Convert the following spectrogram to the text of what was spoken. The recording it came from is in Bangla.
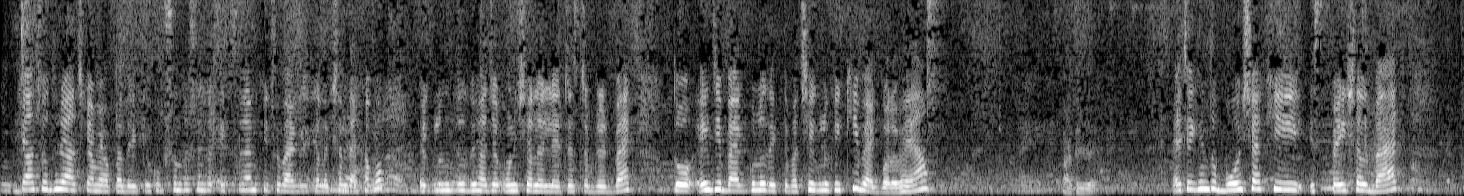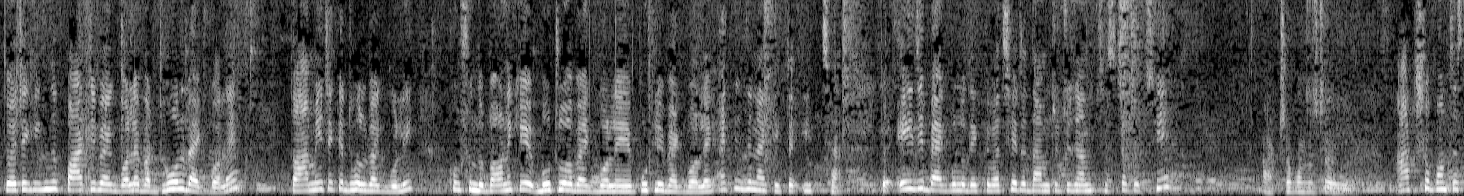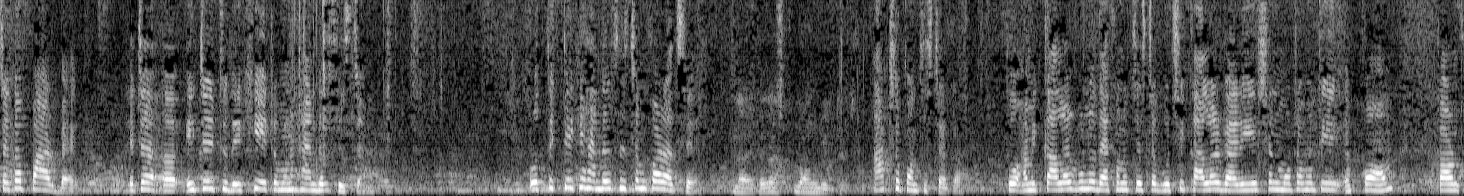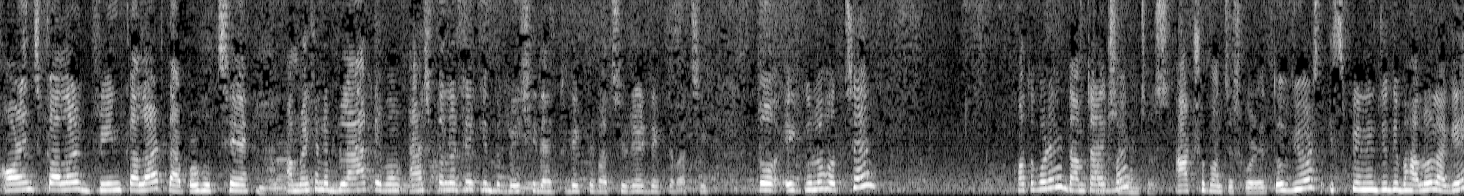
কেয়া চৌধুরী আজকে আমি আপনাদেরকে খুব সুন্দর সুন্দর এক্সেলেন্ট কিছু ব্যাগের কালেকশন দেখাবো। এগুলো কিন্তু দুই হাজার উনিশ সালের লেটেস্ট আপডেট ব্যাগ তো এই যে ব্যাগগুলো দেখতে পাচ্ছি এগুলোকে কি ব্যাগ বলে ভাইয়া? এটা কিন্তু বৈশাখী স্পেশাল ব্যাগ তো এটাকে কিন্তু পার্টি ব্যাগ বলে বা ঢোল ব্যাগ বলে। তো আমি এটাকে ঢোল ব্যাগ বলি। খুব সুন্দর বা অনেকে বটুয়া ব্যাগ বলে পুটলি ব্যাগ বলে এক একজন এক একটা ইচ্ছা। তো এই যে ব্যাগগুলো দেখতে পাচ্ছি এটার দামটা একটু জানার চেষ্টা করছি। আটশো পঞ্চাশ টাকা আটশো পঞ্চাশ টাকা পার ব্যাগ। এটা এটা একটু দেখি এটা মনে হ্যান্ডেল সিস্টেম প্রত্যেকটা কি হ্যান্ডেল সিস্টেম করা আছে? না এটা জাস্ট লং বেল্টের আটশো পঞ্চাশ টাকা। তো আমি কালারগুলো দেখানোর চেষ্টা করছি। কালার ভ্যারিয়েশন মোটামুটি কম কারণ অরেঞ্জ কালার গ্রিন কালার তারপর হচ্ছে আমরা এখানে ব্ল্যাক এবং অ্যাশ কালারটাই কিন্তু বেশি দেখ- দেখতে পাচ্ছি রেড দেখতে পাচ্ছি। তো এগুলো হচ্ছে কত করে? দামটা একবার? আটশো পঞ্চাশ। করে। তো ভিউয়ার্স স্ক্রিনে যদি ভালো লাগে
